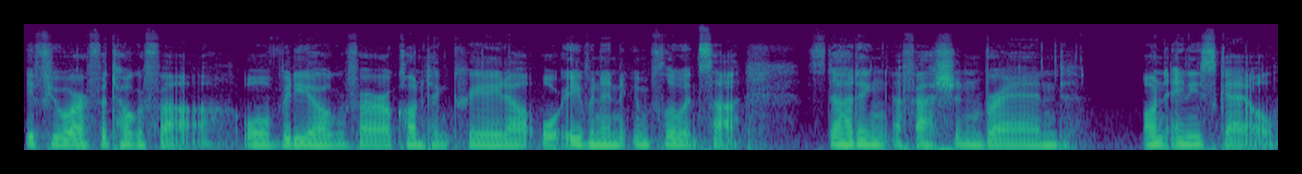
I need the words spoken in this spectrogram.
If you are a photographer or videographer or content creator or even an influencer, starting a fashion brand on any scale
